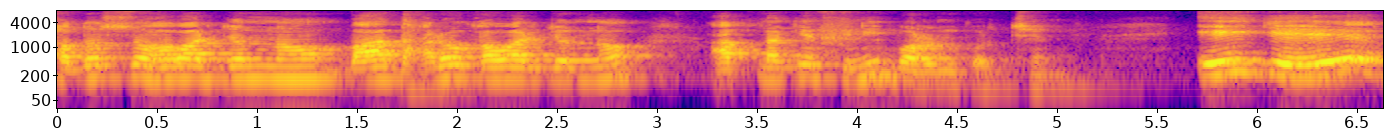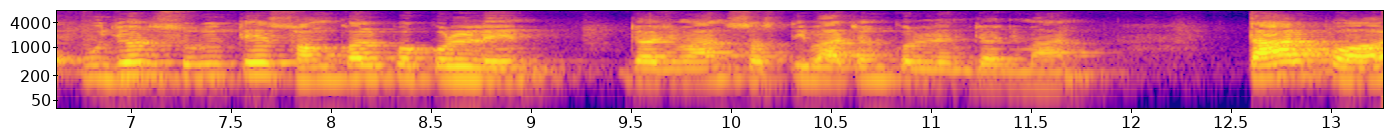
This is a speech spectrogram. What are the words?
সদস্য হওয়ার জন্য, বা ধারক হওয়ার জন্য আপনাকে তিনি বরণ করছেন। এই যে পুজোর শুরুতে সংকল্প করলেন যজমান, স্বস্তিবাচন করলেন যজমান, তারপর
